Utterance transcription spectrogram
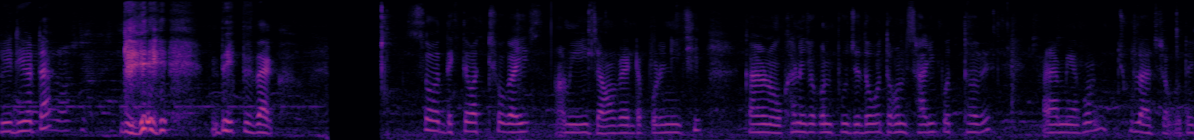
ভিডিওটা দেখতে থাকো। সো দেখতে পাচ্ছ গাইস আমি এই জামা প্যান্টটা পরে নিয়েছি। কারণ ওখানে যখন পুজো দেবো তখন শাড়ি পরতে হবে। আর আমি এখন চুল আঁচড়াবো, তাই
